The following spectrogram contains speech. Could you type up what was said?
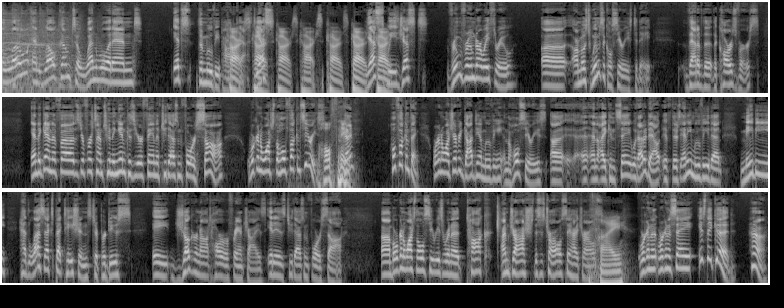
Hello and welcome to When Will It End? It's the movie podcast. Cars, cars, yes, cars, cars, cars, cars. yes, cars. we just vroom vroomed our way through uh, our most whimsical series to date, that of the the Cars verse. And again, if uh, this is your first time tuning in because you're a fan of 2004 Saw, we're gonna watch the whole fucking series, The whole thing. Okay, whole fucking thing. We're gonna watch every goddamn movie in the whole series. Uh, and, and I can say without a doubt, if there's any movie that maybe had less expectations to produce a juggernaut horror franchise, it is 2004 Saw. Um, but we're gonna watch the whole series. We're gonna talk. I'm Josh. This is Charles. Say hi, Charles. Hi. We're gonna we're gonna say, is they good? Huh?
